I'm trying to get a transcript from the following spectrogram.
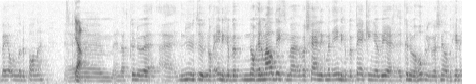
ben je onder de pannen. Ja. Ehm, en dat kunnen we eh, nu natuurlijk nog, enige nog helemaal dicht, maar waarschijnlijk met enige beperkingen weer eh, kunnen we hopelijk weer snel beginnen.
